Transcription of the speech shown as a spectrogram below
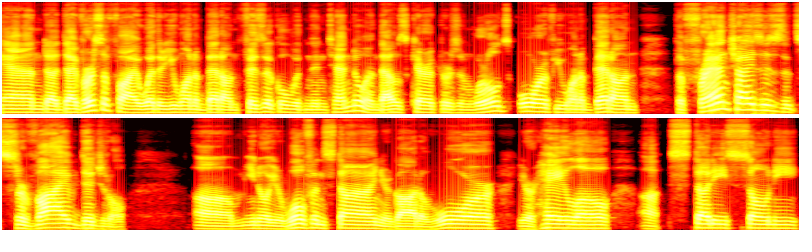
and uh, diversify whether you want to bet on physical with Nintendo and those characters and worlds, or if you want to bet on the franchises that survive digital. Um, you know, your Wolfenstein, your God of War, your Halo, uh, study Sony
